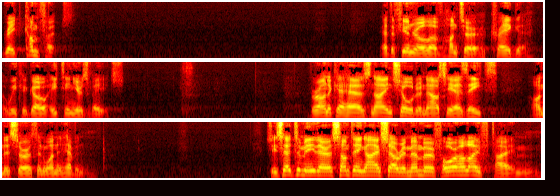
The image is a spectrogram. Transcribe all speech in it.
Great comfort. At the funeral of Hunter Craig a week ago, 18 years of age. Veronica has nine children. Now she has eight on this earth and one in heaven. She said to me, There is something I shall remember for a lifetime.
